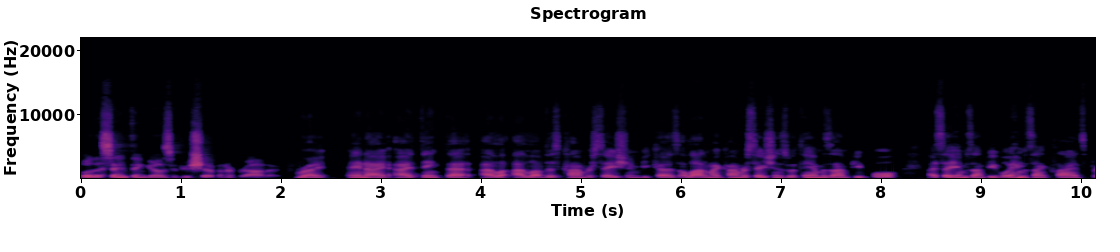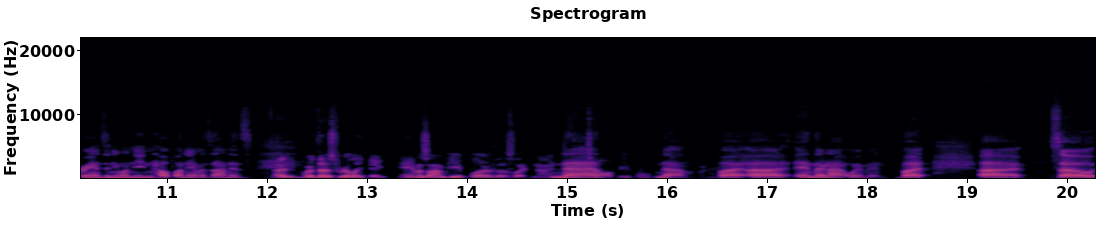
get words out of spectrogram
well the same thing goes if you're shipping a product Right. And I, I think that I, lo- I love this conversation because a lot of my conversations with Amazon people, I say Amazon people, Amazon clients, brands, anyone needing help on Amazon is Uh, were those really big amazon people or those like nine Nah. tall people no, but, uh, and they're not women. But, uh, so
